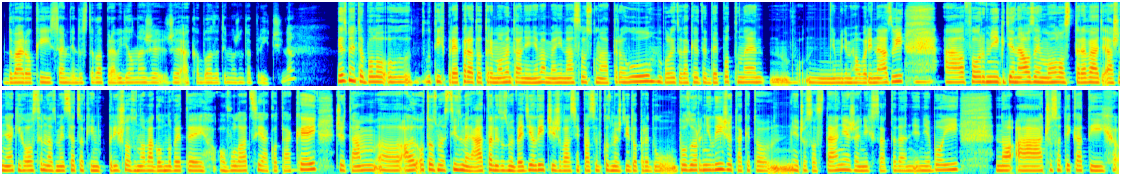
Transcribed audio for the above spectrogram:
dva roky sa im nedostala pravidelná, že, že aká bola za tým možno tá príčina? Viac to bolo u tých preparátov, ktoré momentálne nemáme ani na Slovensku na trhu. Boli to také depotné, nebudeme hovoriť názvy, a formy, kde naozaj mohlo strvať až nejakých 18 mesiacov, kým prišlo znova k obnove tej ovulácie ako takej. Čiže tam, e, ale o to sme s tým sme rátali, to sme vedeli, čiže vlastne pacientku sme vždy dopredu upozornili, že takéto niečo sa stane, že nech sa teda ne, nebojí. No a čo sa týka tých o,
